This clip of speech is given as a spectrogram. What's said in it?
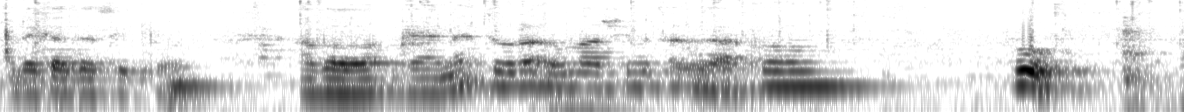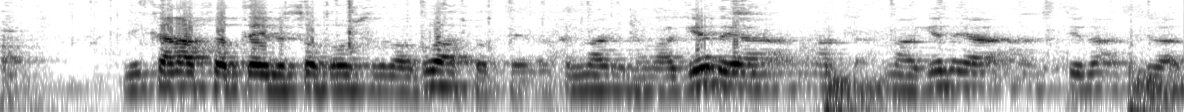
אחרי כזה סיפור. אבל באמת הוא, מאשים את זה, הכל הוא. מי כאן החוטא בסופו של דבר? הוא החוטא, לכן מגיע הסתירה, סתירת.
